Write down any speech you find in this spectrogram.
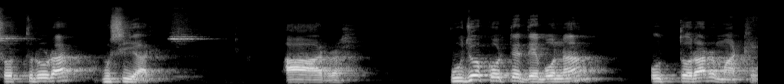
শত্রুরা হুঁশিয়ার, আর পুজো করতে দেব না উত্তরার মাঠে।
